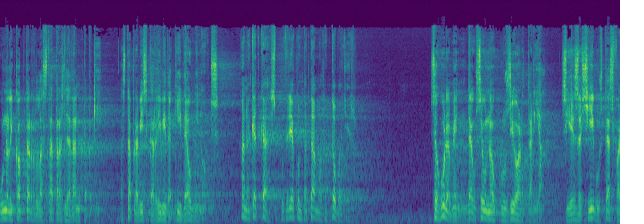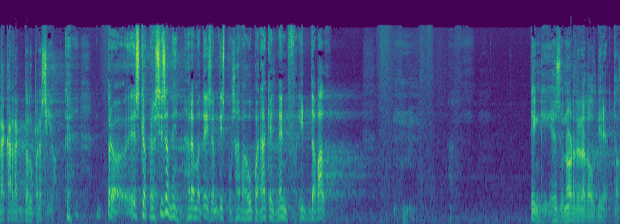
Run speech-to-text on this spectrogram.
Un helicòpter l'està traslladant cap aquí. Està previst que arribi d'aquí 10 minuts. En aquest cas, podria contactar amb el doctor Boyer. Segurament deu ser una oclusió arterial. Si és així, vostè es farà càrrec de l'operació. Què? Però és que precisament ara mateix em disposava a operar aquell nen ferit de bala. Tingui, és un ordre del director.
